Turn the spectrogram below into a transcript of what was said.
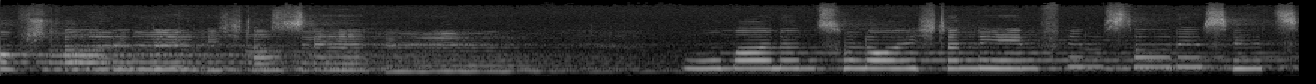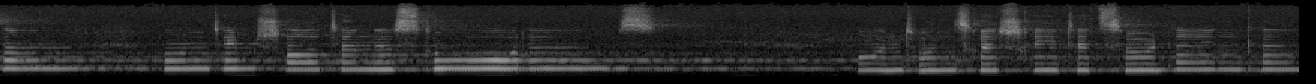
aufstrahlende Licht aus der Höhe, um allen zu leuchten, die in Finsternis sitzen und im Schatten des Todes, und unsere Schritte zu lenken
